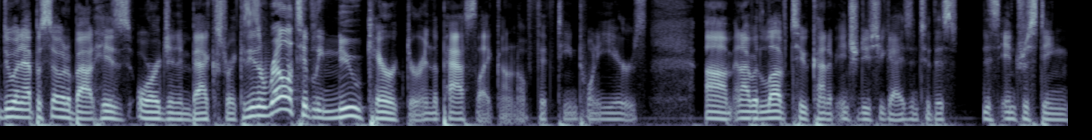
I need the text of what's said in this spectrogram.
do an episode about his origin and backstory because he's a relatively new character in the past like i don't know 15 20 years um, and i would love to kind of introduce you guys into this this interesting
